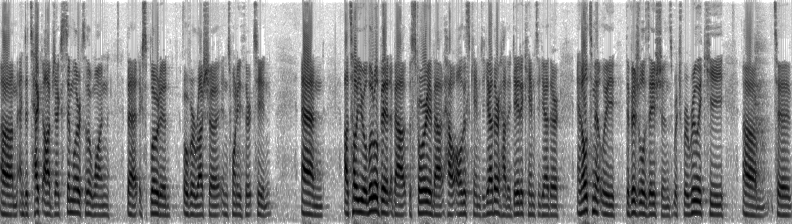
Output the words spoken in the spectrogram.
um, and detect objects similar to the one that exploded over Russia in 2013. And I'll tell you a little bit about the story about how all this came together, how the data came together, and ultimately the visualizations, which were really key um, to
